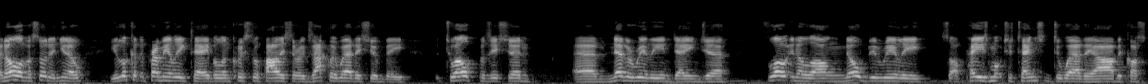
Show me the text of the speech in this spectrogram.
and all of a sudden, you know, you look at the Premier League table, and Crystal Palace are exactly where they should be. The 12th position, um, never really in danger, floating along. Nobody really sort of pays much attention to where they are because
